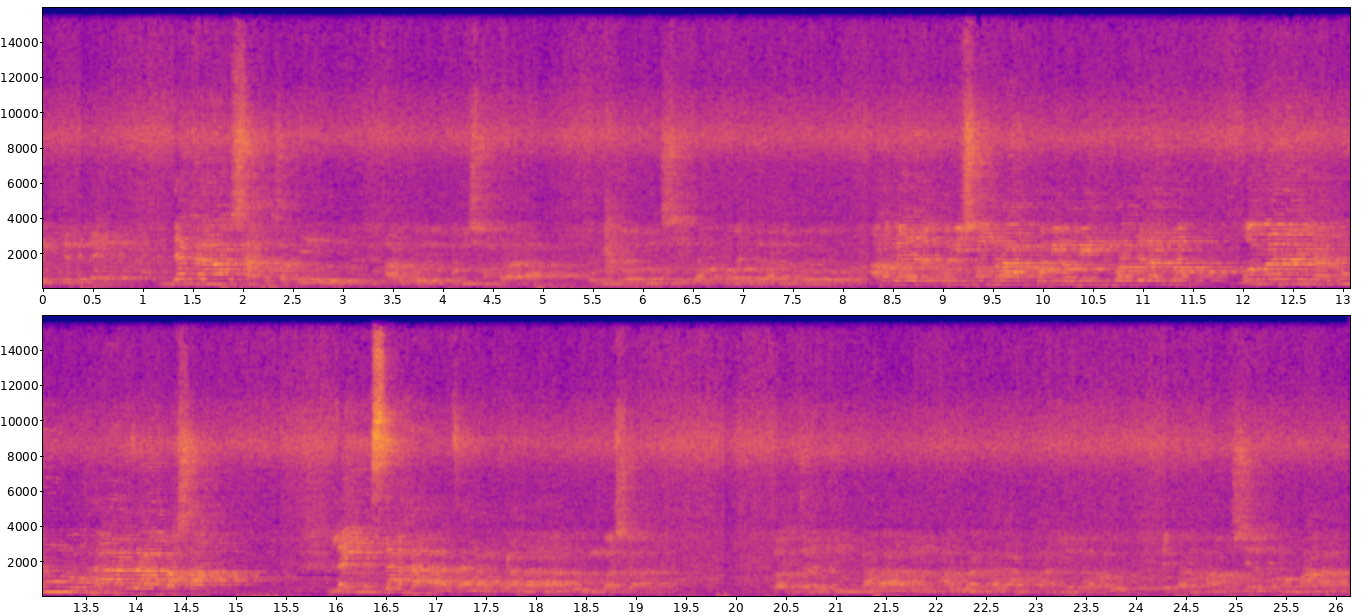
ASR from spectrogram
দেখতে পেলেন। দেখার সাথে সাথে আরবের কবি সম্রাট আরবের কবি সম্রাট লাগল মানুষের কোনো বানানো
